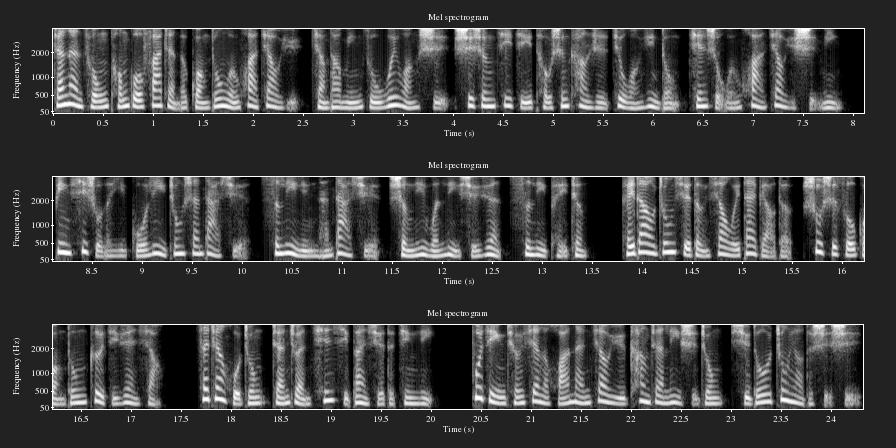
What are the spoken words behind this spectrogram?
展览从蓬勃发展的广东文化教育讲到民族危亡时师生积极投身抗日救亡运动、坚守文化教育使命，并细数了以国立中山大学、私立岭南大学、省立文理学院、私立培正、培道中学等校为代表的数十所广东各级院校。在战火中辗转迁徙办学的经历，不仅呈现了华南教育抗战历史中许多重要的史实，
